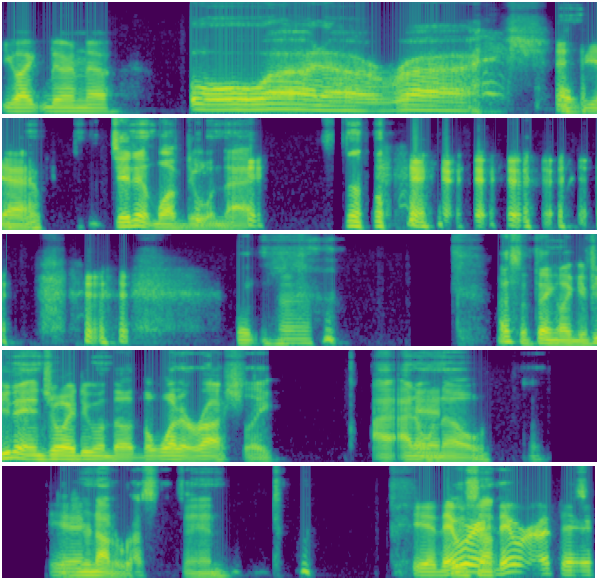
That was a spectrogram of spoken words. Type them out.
you like doing the, oh what a rush. oh, yeah, didn't love doing that. But Uh, that's the thing. Like, if you didn't enjoy doing the the what a rush, like, I, I don't Yeah. know. Like, yeah, You're not a wrestling fan. yeah, they were not- they were up there.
